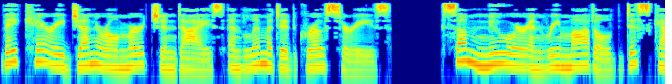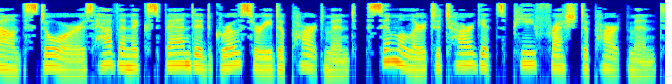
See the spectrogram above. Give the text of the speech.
They carry general merchandise and limited groceries. Some newer and remodeled discount stores have an expanded grocery department, similar to Target's P-Fresh department.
